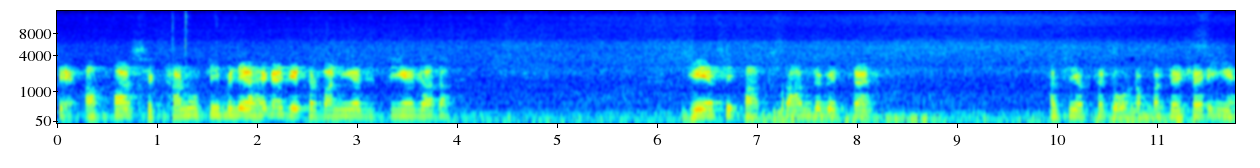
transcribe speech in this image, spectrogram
ਤੇ ਆਪਾਂ ਸਿੱਖਾਂ ਨੂੰ ਕੀ ਮਿਲਿਆ ਹੈਗਾ ਜੇ ਕੁਰਬਾਨੀਆਂ ਦਿੱਤੀਆਂ ਜ਼ਿਆਦਾ? ਜੇ ਅਸੀਂ ਪਾਕਿਸਤਾਨ ਦੇ ਵਿੱਚ ਹੈ, ਅਸੀਂ ਉੱਥੇ ਦੋ ਨੰਬਰ ਦੇ ਸ਼ਹਿਰੀ ਹਾਂ।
